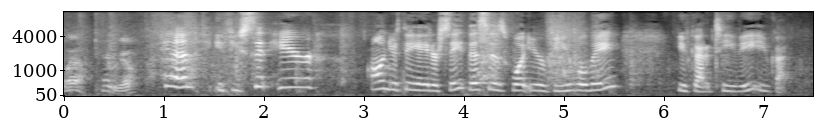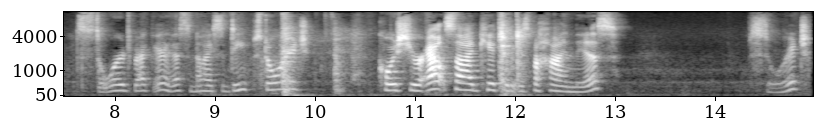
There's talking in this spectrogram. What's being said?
well, here we go. And if you sit here on your theater seat, this is what your view will be. You've got a TV, you've got storage back there. That's nice deep storage. Of course, your outside kitchen is behind this. Storage.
